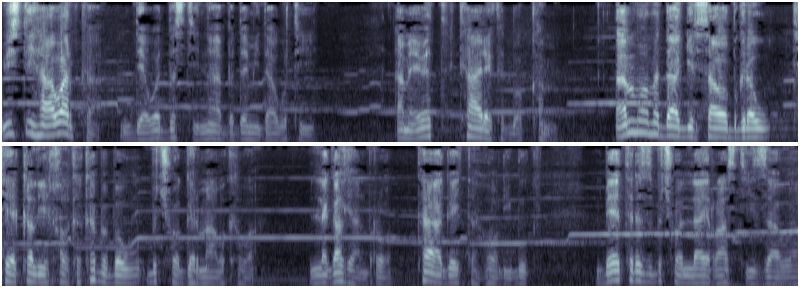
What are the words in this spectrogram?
ویستی هاوار بکا، دێوە دەستی نا بە دەمیدا وتی، ئەمەوێت کارێکت بۆ بکەم ئەم مۆمە داگیرساوە بگرە و تێکەڵی خەڵکەکە ببە و بچۆ گەرماوەکەوە لەگەڵیان بڕۆ تا گەیتە هۆڵی بووک بێترس بچۆ لای ڕاستی زاوە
